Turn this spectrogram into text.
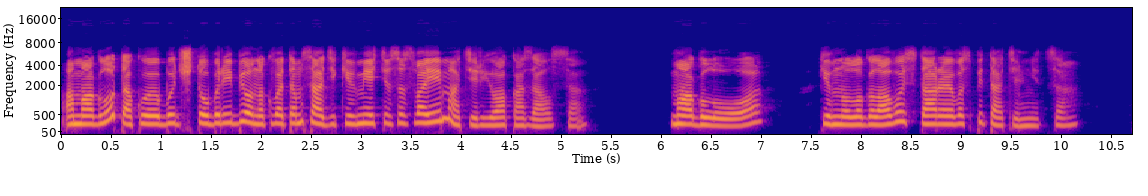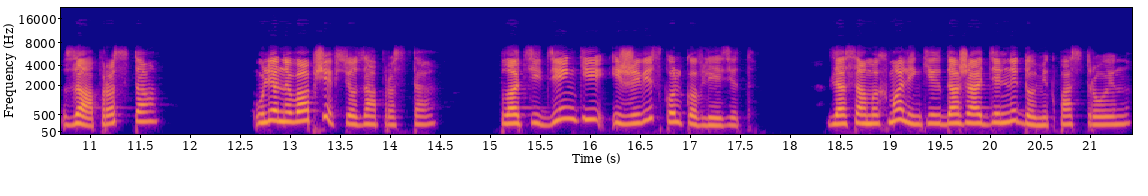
а могло такое быть, чтобы ребенок в этом садике вместе со своей матерью оказался? Могло, кивнула головой старая воспитательница. Запросто. У Лены вообще все запросто. Плати деньги и живи сколько влезет. Для самых маленьких даже отдельный домик построен,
